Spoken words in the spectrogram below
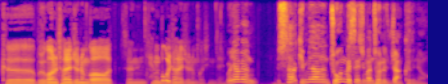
그 물건을 전해주는 것은 행복을 전해주는 것인데. 왜냐하면 시사 김민아는 좋은 메시지만 전해주지 않거든요.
